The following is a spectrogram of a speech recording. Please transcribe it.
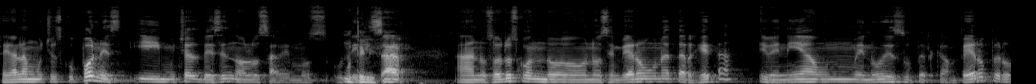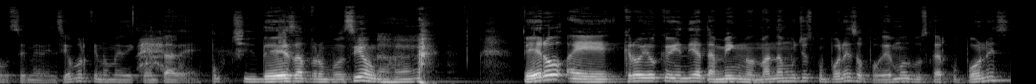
Regalan muchos cupones y muchas veces no los sabemos utilizar. A nosotros cuando nos enviaron una tarjeta y venía un menú de supercampero, pero se me venció porque no me di cuenta de, de esa promoción. Pero eh, creo yo que hoy en día también nos mandan muchos cupones o podemos buscar cupones.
